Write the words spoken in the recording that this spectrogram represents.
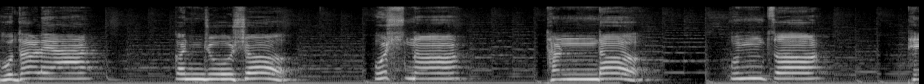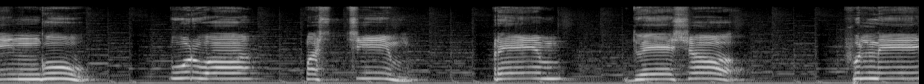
उधळ्या. कंजूष. उष्ण. थंड. उंच. ठेंगू पूर्व पश्चिम प्रेम द्वेष फुलणे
